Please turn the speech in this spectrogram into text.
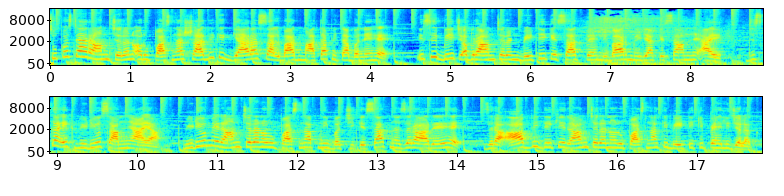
सुपरस्टार रामचरण और उपासना शादी के 11 साल बाद माता पिता बने हैं। इसी बीच अब रामचरण बेटी के साथ पहली बार मीडिया के सामने आए, जिसका एक वीडियो सामने आया। वीडियो में रामचरण और उपासना अपनी बच्ची के साथ नज़र आ रहे हैं। जरा आप भी देखिए रामचरण और उपासना की बेटी की पहली झलक।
